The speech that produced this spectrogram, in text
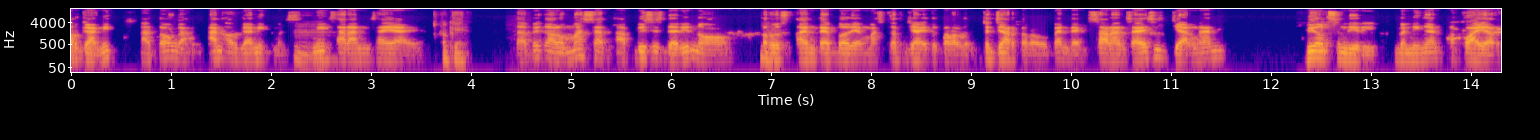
organik atau nggak anorganik mas. Hmm. Ini saran saya ya. Oke. Tapi kalau mas set up bisnis dari nol, terus timetable yang mas kerja itu terlalu kejar terlalu pendek, saran saya sih jangan build sendiri, mendingan acquire.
